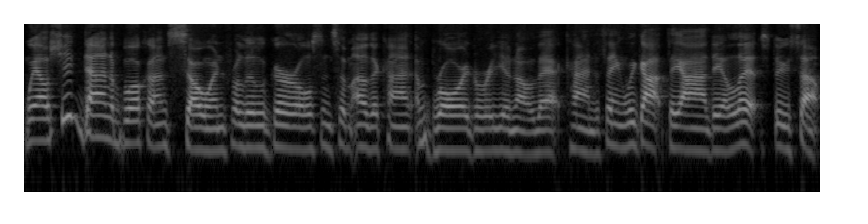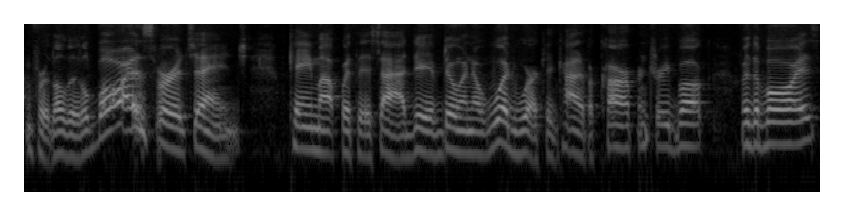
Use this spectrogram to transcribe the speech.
Well, she'd done a book on sewing for little girls and some other kind of embroidery, you know, that kind of thing. We got the idea, let's do something for the little boys for a change came up with this idea of doing a woodworking, kind of a carpentry book for the boys,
